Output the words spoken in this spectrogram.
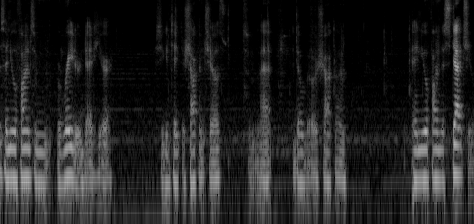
So then you'll find some Raider dead here. So you can take the shotgun shells, some of that, Adobo shotgun. And you'll find the statue.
